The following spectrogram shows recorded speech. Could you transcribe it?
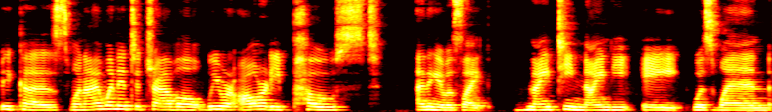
because when I went into travel, we were already post, I think it was like 1998 was when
